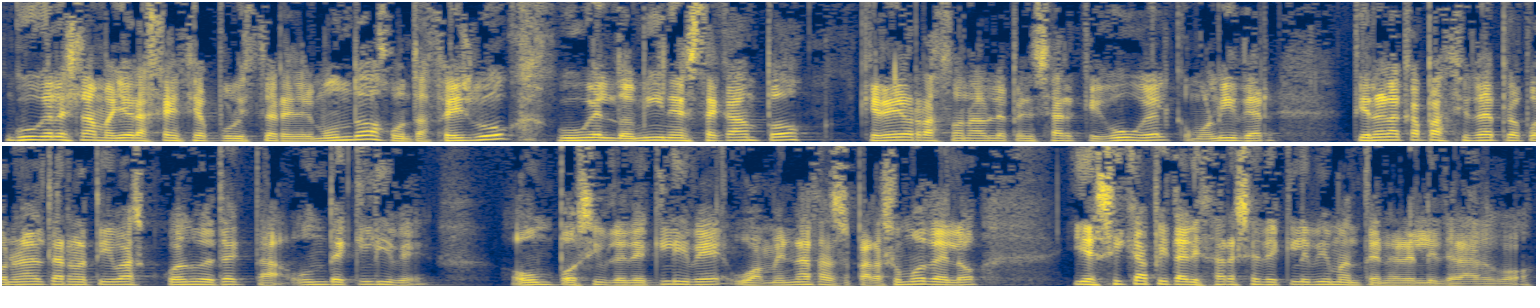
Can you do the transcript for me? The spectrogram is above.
Google es la mayor agencia publicitaria del mundo, junto a Facebook. Google domina este campo. Creo razonable pensar que Google, como líder, tiene la capacidad de proponer alternativas cuando detecta un declive o un posible declive o amenazas para su modelo y así capitalizar ese declive y mantener el liderazgo.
